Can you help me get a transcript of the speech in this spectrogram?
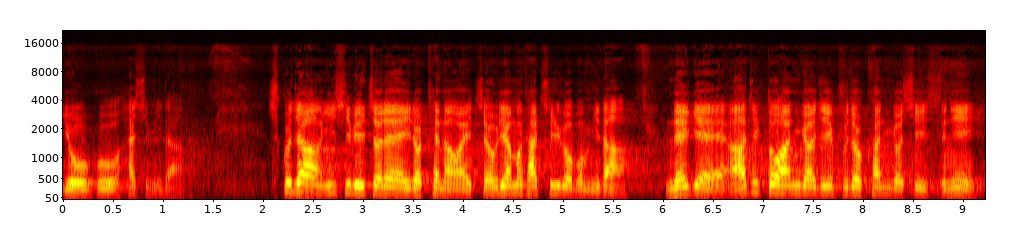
요구하십니다. 19장 21절에 이렇게 나와 있죠. 우리 한번 같이 읽어봅니다. 내게 아직도 한 가지 부족한 것이 있으니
